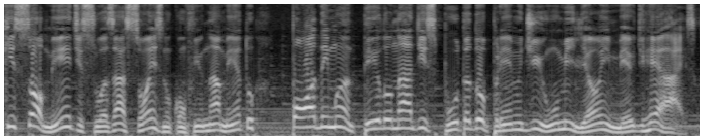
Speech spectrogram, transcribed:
que somente suas ações no confinamento podem mantê-lo na disputa do prêmio de um milhão e meio de reais.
